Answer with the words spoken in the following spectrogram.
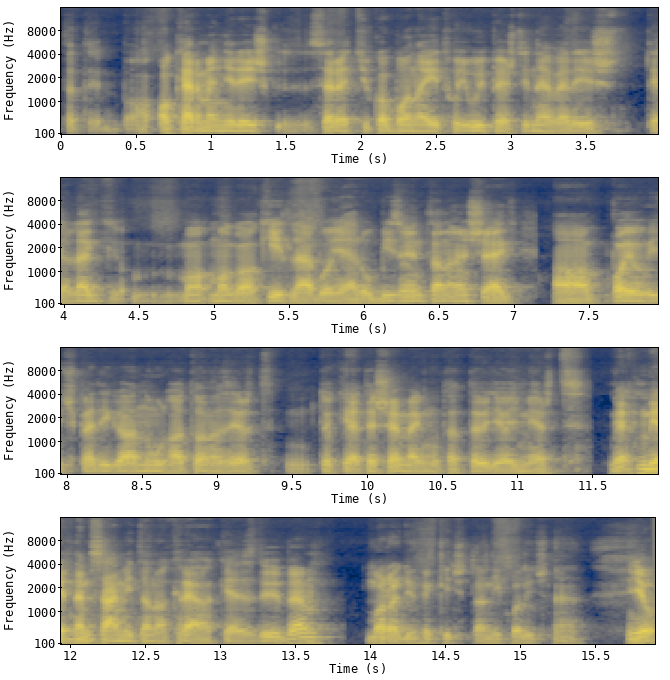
tehát akármennyire is szeretjük a Banait, hogy újpesti nevelés tényleg ma, maga a két lábon járó bizonytalanság, a Pajovics pedig a 0-6-on azért tökéletesen megmutatta, ugye, hogy miért, miért nem számítanak rá a kezdőben. Maradjunk egy kicsit a Nikolicsnál. Jó,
